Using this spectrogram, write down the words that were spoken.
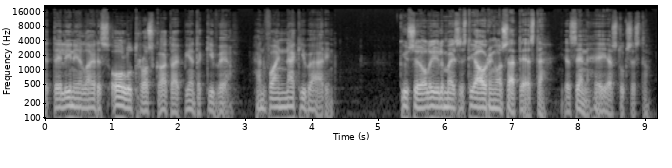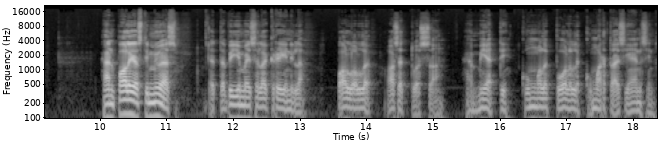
ettei linjalla edes ollut roskaa tai pientä kiveä. Hän vain näki väärin. Kyse oli ilmeisesti auringon säteestä ja sen heijastuksesta. Hän paljasti myös, että viimeisellä greenillä pallolle asettuessaan hän mietti, kummalle puolelle kumartaisi ensin,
